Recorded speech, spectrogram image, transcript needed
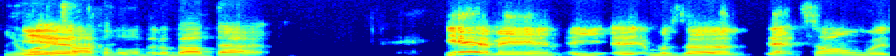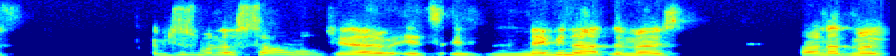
You want to Yeah. talk a little bit about that? yeah man it, it was uh that song was it was just one of those songs you know it's it's maybe not the most well, not the most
